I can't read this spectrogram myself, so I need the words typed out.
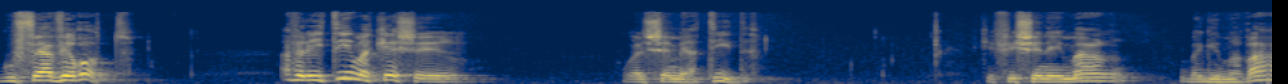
גופי עבירות. אבל לעיתים הקשר הוא על שם העתיד. כפי שנאמר בגמרא,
